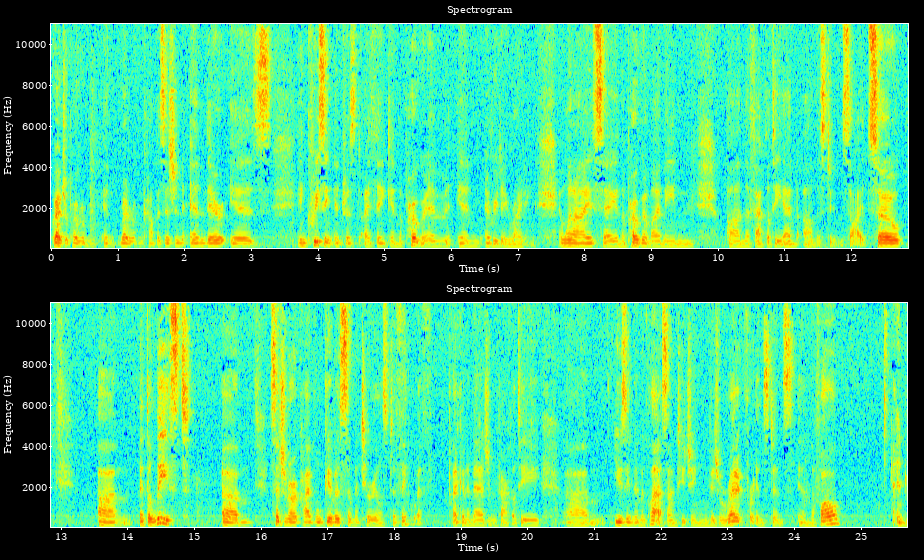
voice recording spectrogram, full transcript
graduate program in rhetoric and composition, and there is increasing interest, I think, in the program in everyday writing. And when I say in the program, I mean on the faculty and on the student side. So, um, at the least, um, such an archive will give us some materials to think with. I can imagine faculty um, using them in class. I'm teaching visual rhetoric, for instance, in the fall and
